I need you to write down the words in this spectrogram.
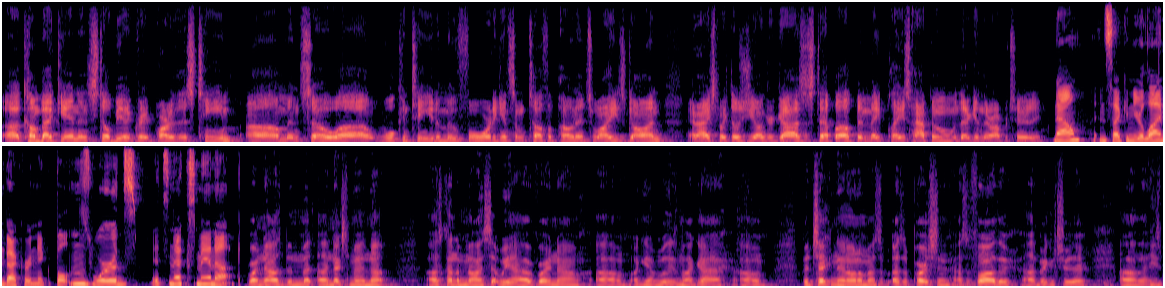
uh, come back in and still be a great part of this team. Um, and so uh, we'll continue to move forward against some tough opponents while he's gone. And I expect those younger guys to step up and make plays happen when they're getting their opportunity. Now, in second year linebacker Nick Bolton's words, it's next man up. Right now, it's been uh, next man up. Uh, it's kind of mindset we have right now. Um, again, Willie's my guy. Um, been checking in on him as a, as a person, as a father, uh, making sure that uh, he's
